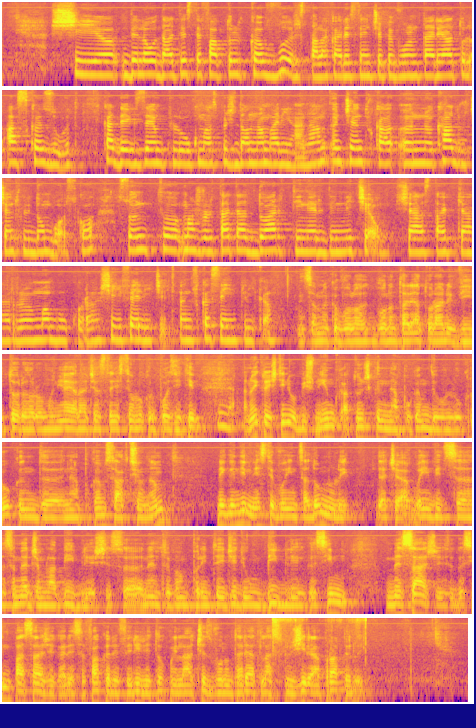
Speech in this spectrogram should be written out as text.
și uh, de lăudat este faptul că vârsta la care se începe voluntariatul a scăzut. Ca de exemplu, cum a spus și doamna Mariana, în, centru, în cadrul centrului Don Bosco sunt uh, majoritatea doar tineri din liceu și asta chiar uh, mă bucură și îi felicit pentru că se implică. Înseamnă că voluntariatul are viitor în România, iar acesta este un lucru pozitiv. Da. Noi creștinii obișnuim că atunci când ne apucăm de un lucru, când ne apucăm să acționăm, ne gândim, este voința Domnului. De aceea vă invit să, să mergem la Biblie și să ne întrebăm, Părinte Egidiu, în Biblie, găsim mesaje, găsim pasaje care să facă referire tocmai la acest voluntariat, la slujirea aproapelui.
